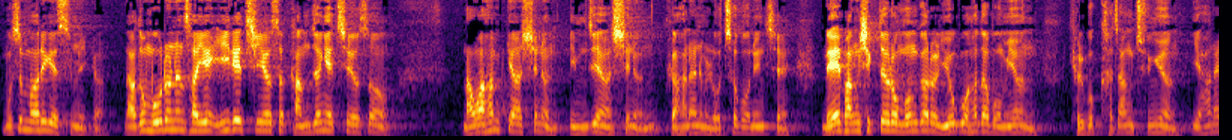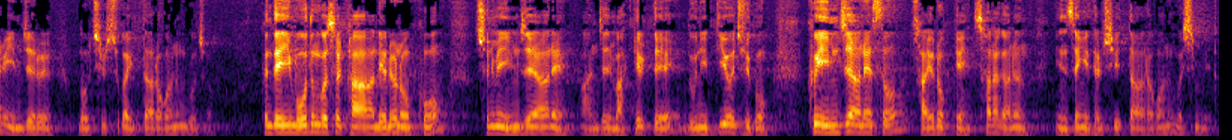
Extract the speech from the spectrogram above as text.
무슨 말이겠습니까? 나도 모르는 사이에 일에 치여서 감정에 치여서 나와 함께 하시는 임재하시는 그 하나님을 놓쳐버린 채 내 방식대로 뭔가를 요구하다 보면 결국 가장 중요한 이 하나님의 임재를 놓칠 수가 있다라고 하는 거죠. 근데 이 모든 것을 다 내려놓고 주님의 임재 안에 완전히 맡길 때 눈이 띄어지고 그 임재 안에서 자유롭게 살아가는 인생이 될 수 있다라고 하는 것입니다.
